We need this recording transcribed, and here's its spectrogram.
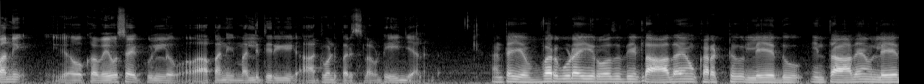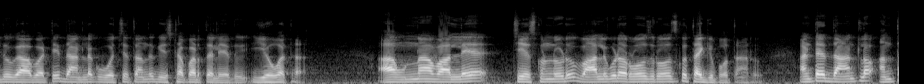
పని ఇక ఒక వ్యవసాయ కూలీలు ఆ పని మళ్ళీ తిరిగి అటువంటి పరిస్థితులు ఉంటే ఏం చేయాలంట అంటే ఎవ్వరు కూడా ఈ రోజు దీంట్లో ఆదాయం కరెక్ట్ లేదు ఇంత ఆదాయం లేదు కాబట్టి దాంట్లోకి వచ్చేటందుకు ఇష్టపడతలేదు యువత. ఆ ఉన్న వాళ్ళే చేసుకున్నాడు వాళ్ళు కూడా రోజు రోజుకు తగ్గిపోతారు. అంటే దాంట్లో అంత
